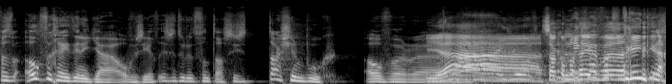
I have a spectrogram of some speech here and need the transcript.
Wat we ook vergeten in het jaaroverzicht is natuurlijk het fantastische Taschenboek over... eh, Ja, joh. zal ik hem nog even... wat te drinken.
